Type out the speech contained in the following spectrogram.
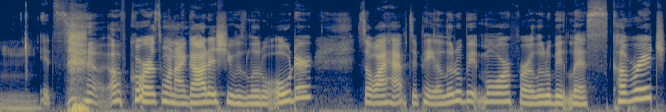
Mm-hmm. It's of course when I got it, she was a little older, so I have to pay a little bit more for a little bit less coverage.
